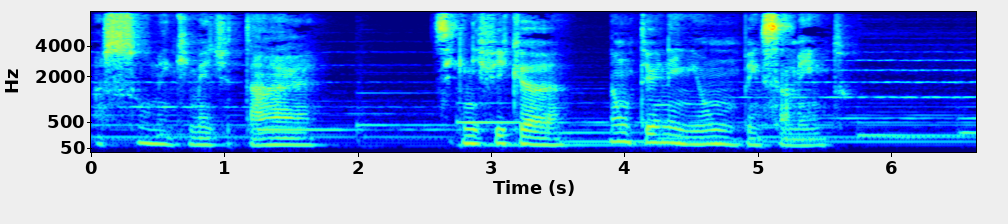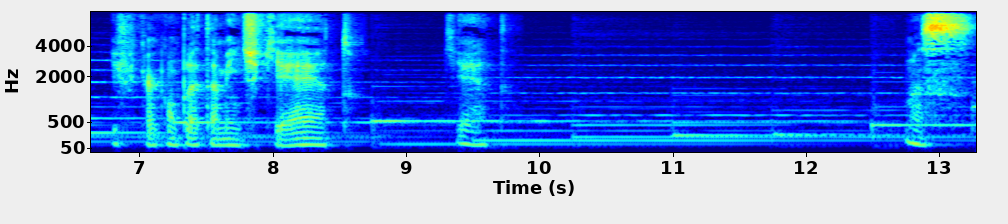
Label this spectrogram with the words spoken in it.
assumem que meditar significa não ter nenhum pensamento e ficar completamente quieto, quieta. Mas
